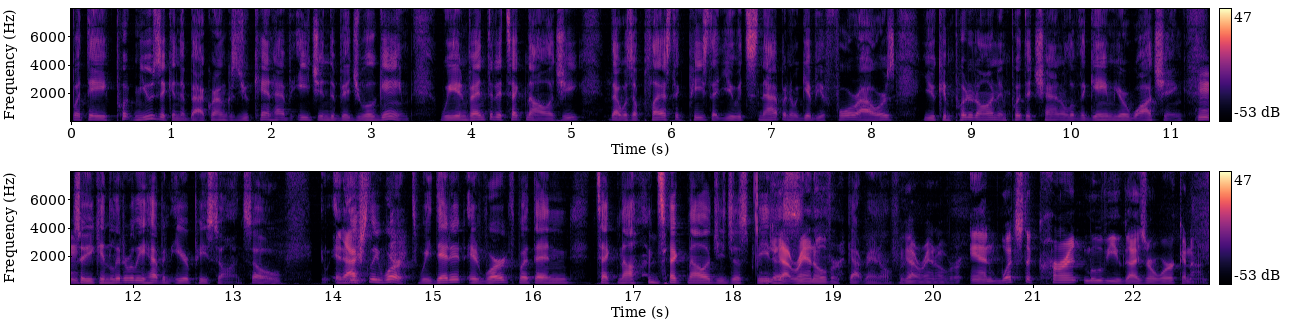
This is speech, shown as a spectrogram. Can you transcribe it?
but they put music in the background because you can't have each individual game." We invented a technology that was a plastic piece that you would snap and it would give you four hours. You can put it on and put the channel of the game you're watching, Hmm. so you can literally have an earpiece on. So it actually worked. We did it. It worked, but then techno- technology just beat You us. got ran over. Got ran over. You got ran over. And what's the current movie you guys are working on?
